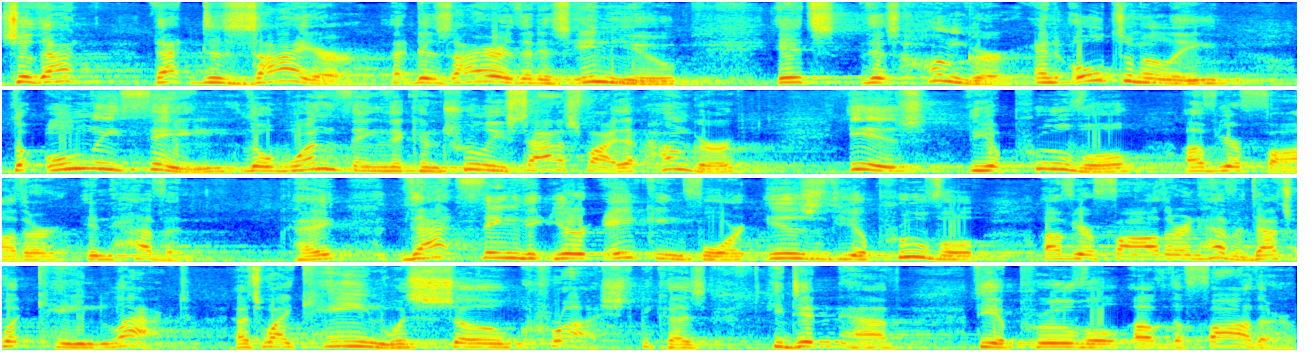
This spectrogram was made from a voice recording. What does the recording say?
So that, that desire, that desire that is in you, it's this hunger, and ultimately, the only thing, the one thing that can truly satisfy that hunger is the approval of your Father in heaven. Okay? That thing that you're aching for is the approval of your Father in heaven. That's what Cain lacked. That's why Cain was so crushed, because he didn't have the approval of the Father.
